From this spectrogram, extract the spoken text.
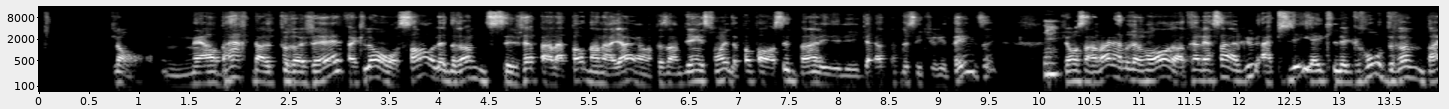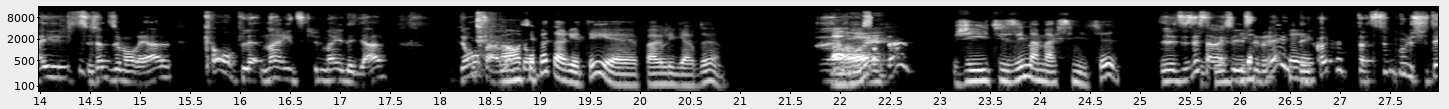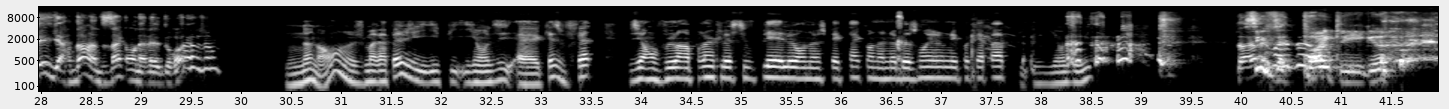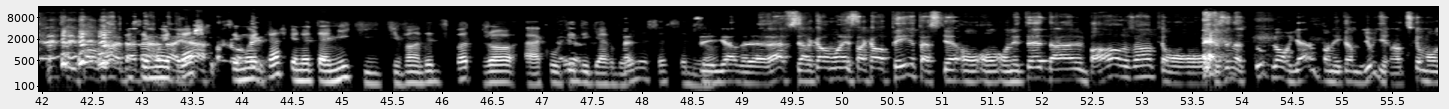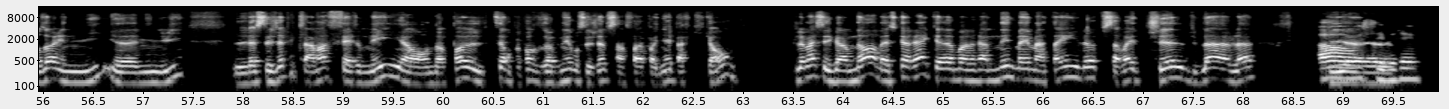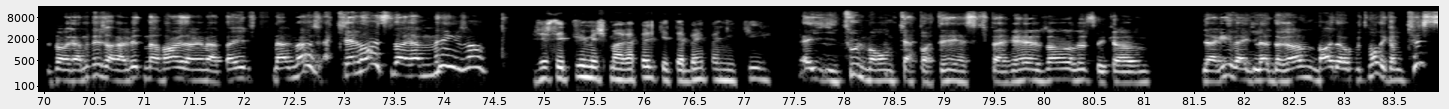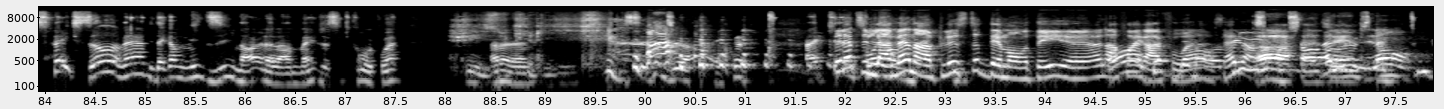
Là, on embarque dans le projet. Fait que là, on sort le drum du cégep par la porte d'en arrière en faisant bien soin de ne pas passer devant les, les gardes de sécurité, tu sais. Puis on s'en va à l'abreuvoir en traversant la rue à pied avec le gros drum beige du cégep du Montréal, complètement ridiculement illégal. Puis on s'en va. Ah, on s'est pas arrêté euh, par les gardas. euh, Ah ouais? J'ai utilisé ma maximitude. Disais, ça- c'est c'est vrai. Écoute, t'as-tu bullshité les gardants en disant qu'on avait le droit, genre? Non, non, je me rappelle, ils, puis ils ont dit euh, Qu'est-ce que vous faites? J'ai dit On vous l'emprunte, là, s'il vous plaît, là, on a un spectacle, on en a besoin, on n'est pas capable. Puis ils ont dit oui. Si vous êtes punk, les gars. C'est moins trash, que- c'est moins trash que notre ami qui, qui vendait du pot, genre à côté des gardas, là, ça, c'est euh, c'est encore moins, c'est encore pire parce qu'on on, on était dans le bar, genre, puis on faisait notre tour, puis là, on regarde, puis on est comme, yo, il est rendu comme 11h30, euh, minuit. Le cégep est clairement fermé. On n'a pas le, on peut pas revenir au cégep sans se faire pogner par quiconque. Puis là, Max, c'est comme, non, ben, c'est correct, euh, on va le ramener demain matin, là, puis ça va être chill, puis blablabla. Ah, euh, c'est vrai. Je vais le ramener genre à 8-9 heures demain matin. Puis finalement, à quelle heure tu l'as ramené, genre? Je sais plus, mais je me rappelle qu'il était bien paniqué. Hey, il- tout le monde capotait à ce qui paraît, genre, là, c'est comme. Il arrive avec le drum, ben, de- tout le monde est comme, qu'est-ce que tu fais avec ça, man? Il était comme midi, une heure le lendemain, je sais plus trop quoi. Jésus-Christ. C'est dur, hein? Là, tu l'amènes en plus, tout démonté, euh, une Ouais, affaire à la fois. démonté, Salut! en Ah, être puis long. tout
